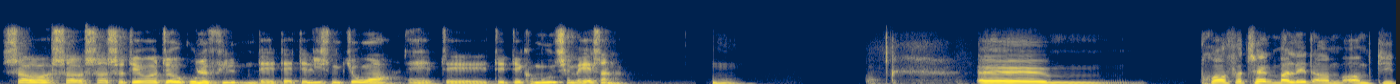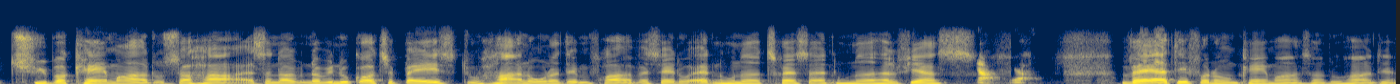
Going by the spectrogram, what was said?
Så, så, så, så det, var, det var rullefilmen, der, der, der ligesom gjorde, at øh, det, det kom ud til masserne. Mm. Øhm, prøv at fortælle mig lidt om, om de typer kameraer, du så har. Altså når, når vi nu går tilbage, du har nogle af dem fra, hvad sagde du, 1860 og 1870? Ja, ja. Hvad er det for nogle kameraer, så du har der?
